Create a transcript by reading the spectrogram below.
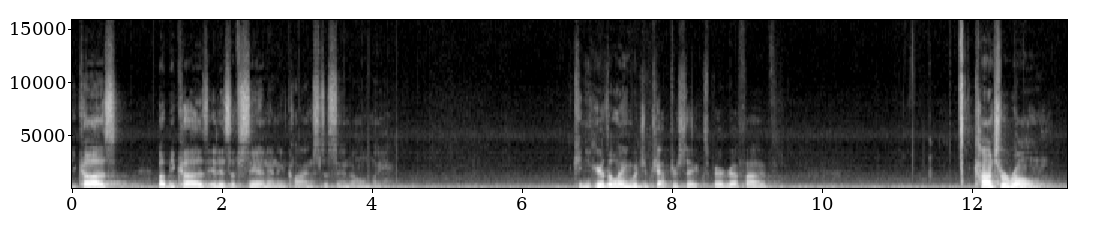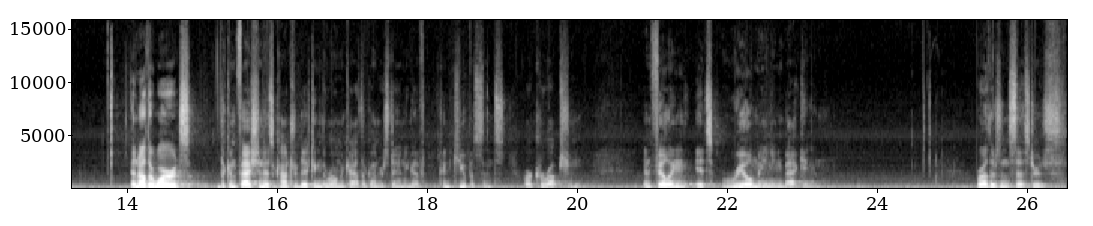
Because, but because it is of sin and inclines to sin only. Can you hear the language of chapter 6, paragraph 5? Contra Rome. In other words, the confession is contradicting the Roman Catholic understanding of concupiscence or corruption and filling its real meaning back in. Brothers and sisters,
